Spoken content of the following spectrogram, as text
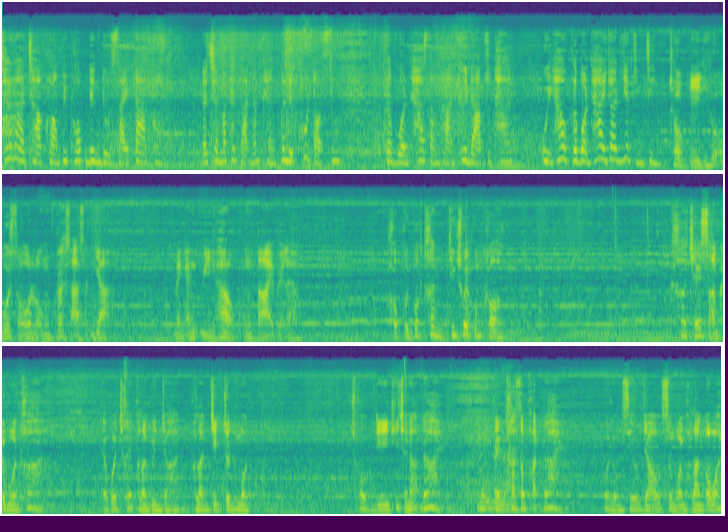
ชาราชาคลองพิภพดึงดูดสายตาก่อน แล้วใช้มัทกะน้ำแข็งผนึกคู่ต่อสู้ กระบวนท่าสังหารคือดาบสุดท้าย อุ๋ยเฮากระบวนท่ายอดเยี่ยมจริง โชคดีที่ผู้อาวุโสหลงรักษาสัญญา ไม่งั้นวีห้าวคงตายไปแล้ว ขอบคุณพวกท่านที่ช่วยคุ้มครอง ข้าใช้สามกระบวนท่า แต่ว่าใช้พลังวิญญาณ พลังจิตจนหมด โชคดีที่ชนะได้ ไม่เหลืแต่อข้าสัมผัสได้ ว่าหลงเซียวเหยาสงวนพลังเอาไว้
